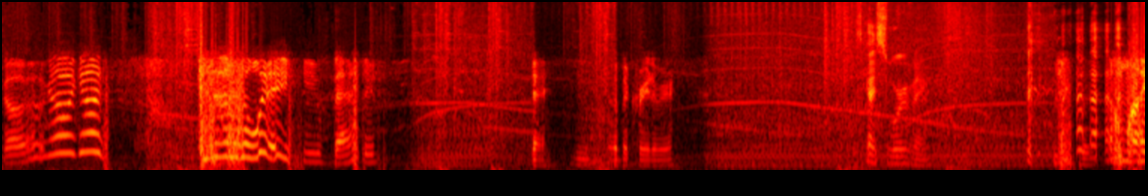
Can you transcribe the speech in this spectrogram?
go, go, god! Get out of the way, you bastard! Okay, a bit creative here. This guy's swerving. oh my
